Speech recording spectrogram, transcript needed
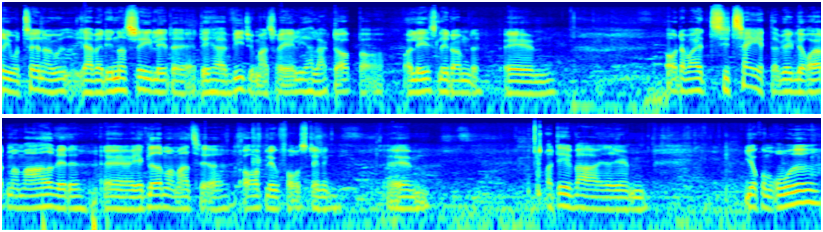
river tænder ud. Jeg har været inde og se lidt af det her videomateriale, jeg har lagt op og, og læse lidt om det. Øh, og der var et citat, der virkelig rørte mig meget ved det. Øh, Jeg glæder mig meget til at, at opleve forestillingen. Øhm, Og det var øhm, Jokum Rode,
